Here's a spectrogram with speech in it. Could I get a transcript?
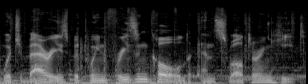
which varies between freezing cold and sweltering heat.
